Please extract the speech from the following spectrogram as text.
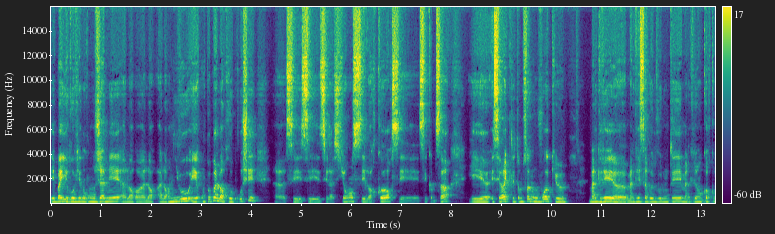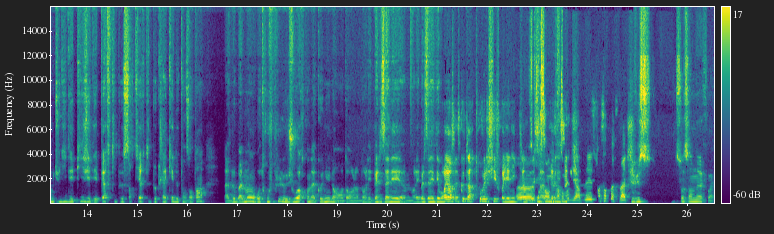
eh ben, ils reviendront jamais à leur, à leur, niveau et on ne peut pas leur reprocher. Euh, c'est la science, c'est leur corps, c'est comme ça. Et, euh, et c'est vrai que Clay Thompson, on voit que malgré, euh, malgré sa bonne volonté, malgré encore, comme tu dis, des piges et des perfs qui peut sortir, qui peut claquer de temps en temps, bah, globalement, on ne retrouve plus le joueur qu'on a connu dans, dans, les belles années, euh, dans les belles années des Warriors. Est-ce que tu as retrouvé le chiffre, Yannick? Euh, 69 matchs. J'ai vu 69, ouais.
